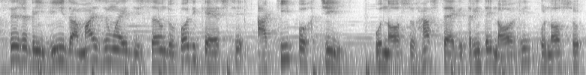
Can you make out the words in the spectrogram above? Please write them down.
seja bem-vindo a mais uma edição do podcast Aqui por Ti, o nosso hashtag 39, o nosso,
